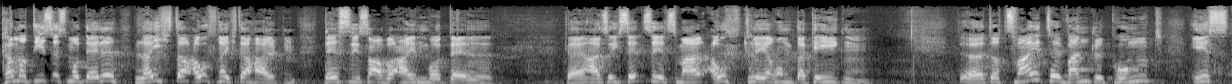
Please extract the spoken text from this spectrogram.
kann man dieses Modell leichter aufrechterhalten. Das ist aber ein Modell. Also ich setze jetzt mal Aufklärung dagegen. Äh, der zweite Wandelpunkt ist,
